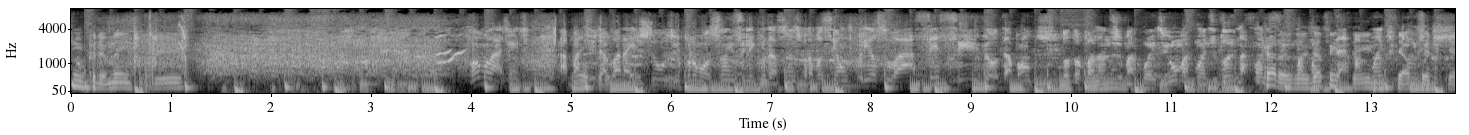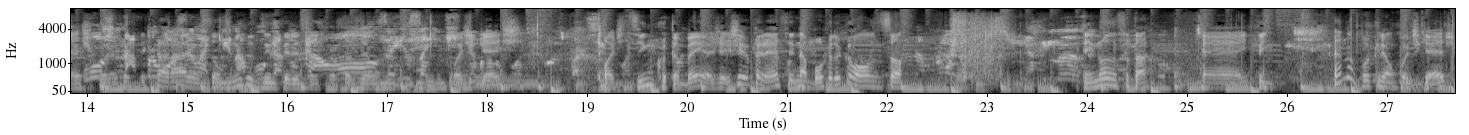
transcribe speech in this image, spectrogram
Incremento de. A partir de agora aí, show de promoções e liquidações pra você é um preço acessível, tá bom? Eu tô falando de maconha de um, maconha de dois, maconha Cara, de cinco, eu já pensei em iniciar um 15. podcast, porém eu na pensei, caralho, eu sou na muito boca do desinteressante pra fazer um- K11, é um podcast. Pod 5 também, a gente oferece na boca do K11 só. Tem lança, tá? É, enfim. Eu não vou criar um podcast,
